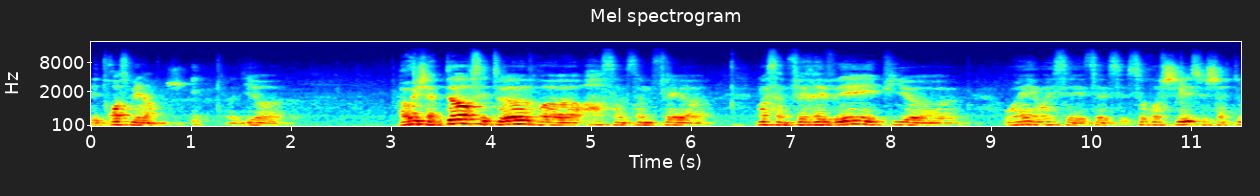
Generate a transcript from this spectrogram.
les trois se mélangent. On va dire euh, Ah oui, j'adore cette œuvre, euh, ah, ça, me fait. Euh, moi, ça me fait rêver, et puis. ouais, ouais, c'est, ce rocher, ce château.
